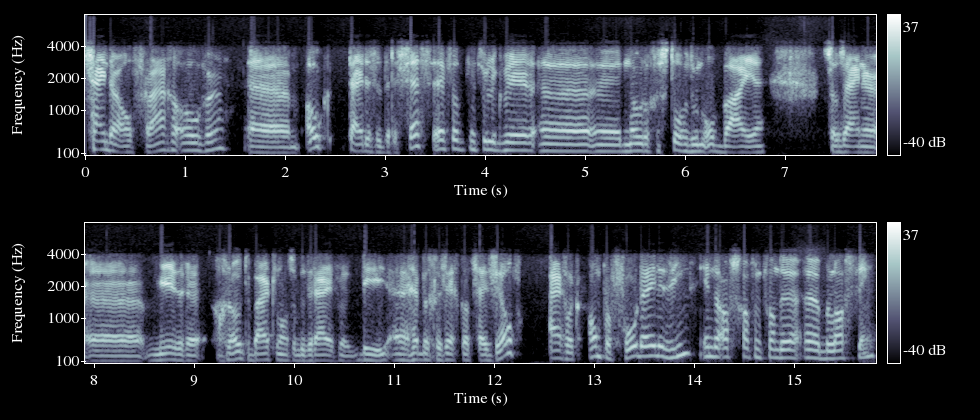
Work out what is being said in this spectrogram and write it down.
zijn daar al vragen over. Uh, ook tijdens het reces heeft dat natuurlijk weer uh, nodige stof doen opwaaien. Zo zijn er uh, meerdere grote buitenlandse bedrijven die hebben gezegd dat zij zelf eigenlijk amper voordelen zien in de afschaffing van de belasting.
